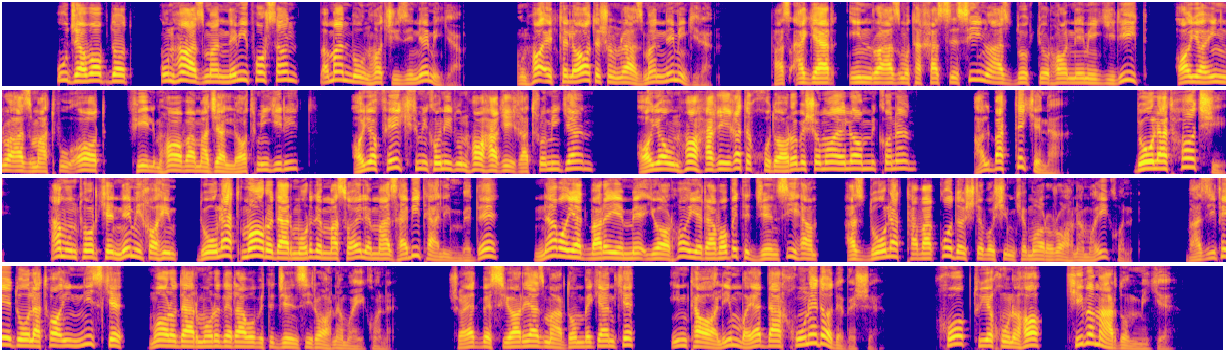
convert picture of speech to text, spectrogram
او جواب داد اونها از من نمی‌پرسن و من به اونها چیزی نمیگم. اونها اطلاعاتشون رو از من نمی‌گیرن. پس اگر این رو از متخصصین و از دکترها نمی‌گیرید، آیا این رو از مطبوعات، فیلمها و مجلات می‌گیرید؟ آیا فکر می‌کنید اونها حقیقت رو میگن؟ آیا اونها حقیقت خدا رو به شما اعلام می‌کنن؟ البته که نه. دولت ها چی؟ همونطور که نمی‌خواهیم دولت ما رو در مورد مسائل مذهبی تعلیم بده نباید برای معیارهای روابط جنسی هم از دولت توقع داشته باشیم که ما رو راهنمایی کنه. وظیفه دولت ها این نیست که ما رو در مورد روابط جنسی راهنمایی کنه. شاید بسیاری از مردم بگن که این تعالیم باید در خونه داده بشه. خب توی خونه ها کی به مردم میگه؟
